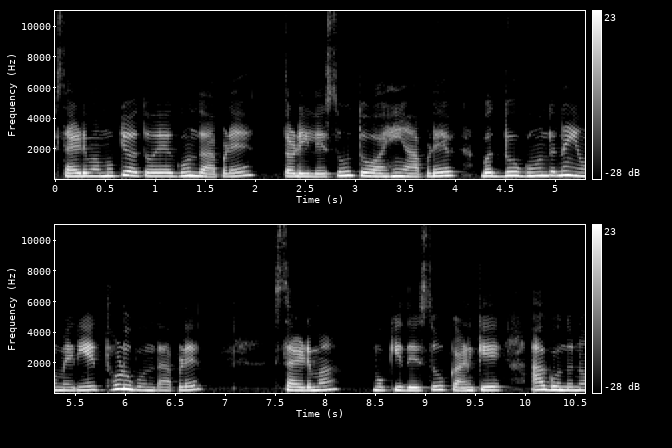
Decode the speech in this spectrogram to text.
સાઈડમાં મૂક્યો તો એ ગુંદ આપણે તળી લેશું. તો અહીં આપણે બધું ગુંદ નહીં ઉમેરીએ, થોડું ગુંદ આપણે સાઈડમાં મૂકી દઈશું કારણ કે આ ગુંદનો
